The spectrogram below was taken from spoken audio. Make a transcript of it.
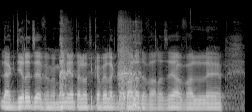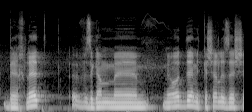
להגדיר את זה, וממני אתה לא תקבל הגדרה לדבר הזה, אבל... Uh... בהחלט, וזה גם אה, מאוד אה, מתקשר לזה ש,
